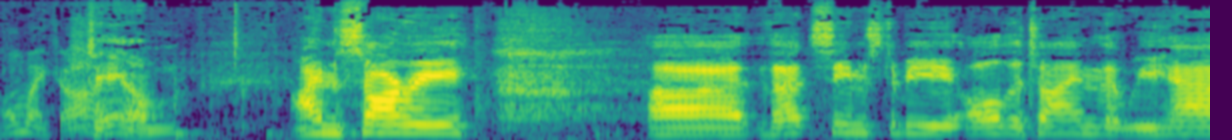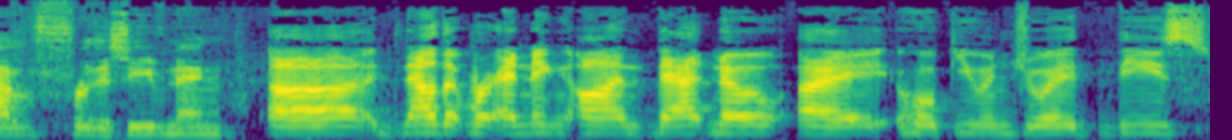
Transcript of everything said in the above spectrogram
Oh my god! damn. I'm sorry. Uh, that seems to be all the time that we have for this evening. Uh, now that we're ending on that note, I hope you enjoyed these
